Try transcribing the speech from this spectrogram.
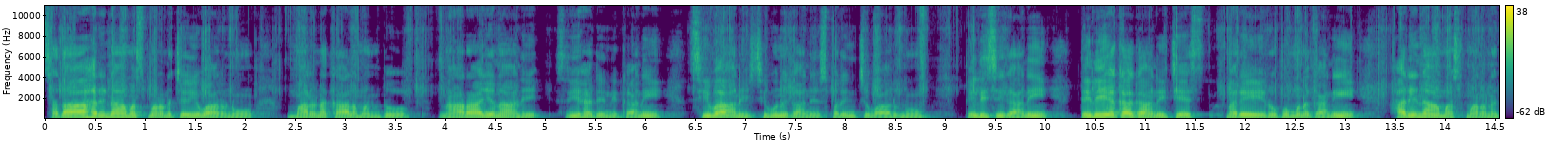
సదాహరినామ స్మరణ చేయువారును. మరణకాలమందు నారాయణ అని శ్రీహరిని కానీ శివ అని శివుని కానీ స్మరించువారును. తెలిసి కానీ తెలియక కానీ చే మరే రూపమున కానీ హరినామ స్మరణ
